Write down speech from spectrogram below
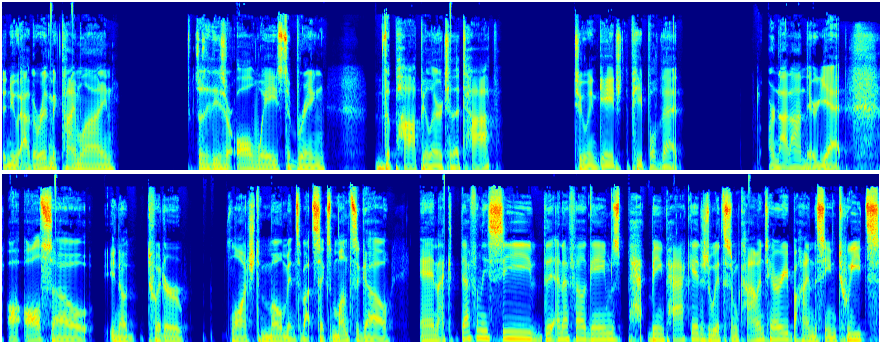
the new algorithmic timeline. So these are all ways to bring the popular to the top to engage the people that are not on there yet. Also, you know, Twitter launched Moments about six months ago. And I could definitely see the NFL games being packaged with some commentary, behind the scene tweets,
